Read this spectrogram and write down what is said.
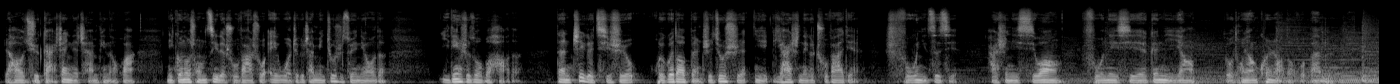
然后去改善你的产品的话，你更多从自己的出发说，哎，我这个产品就是最牛的，一定是做不好的。但这个其实回归到本质，就是你一开始那个出发点是服务你自己，还是你希望服务那些跟你一样有同样困扰的伙伴们？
